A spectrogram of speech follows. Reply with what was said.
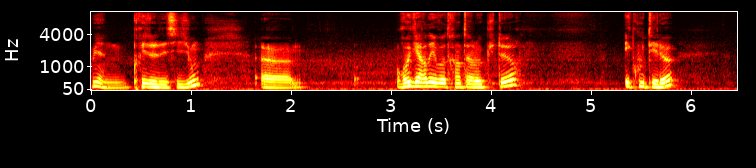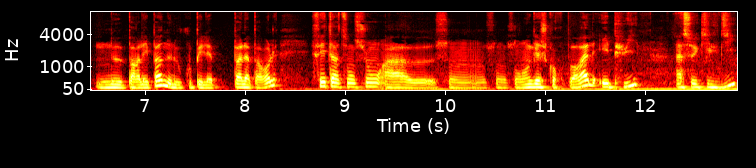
oui, une prise de décision, regardez votre interlocuteur, écoutez-le, ne parlez pas, ne lui coupez pas la parole, faites attention à son, son, langage corporel, et puis à ce qu'il dit,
